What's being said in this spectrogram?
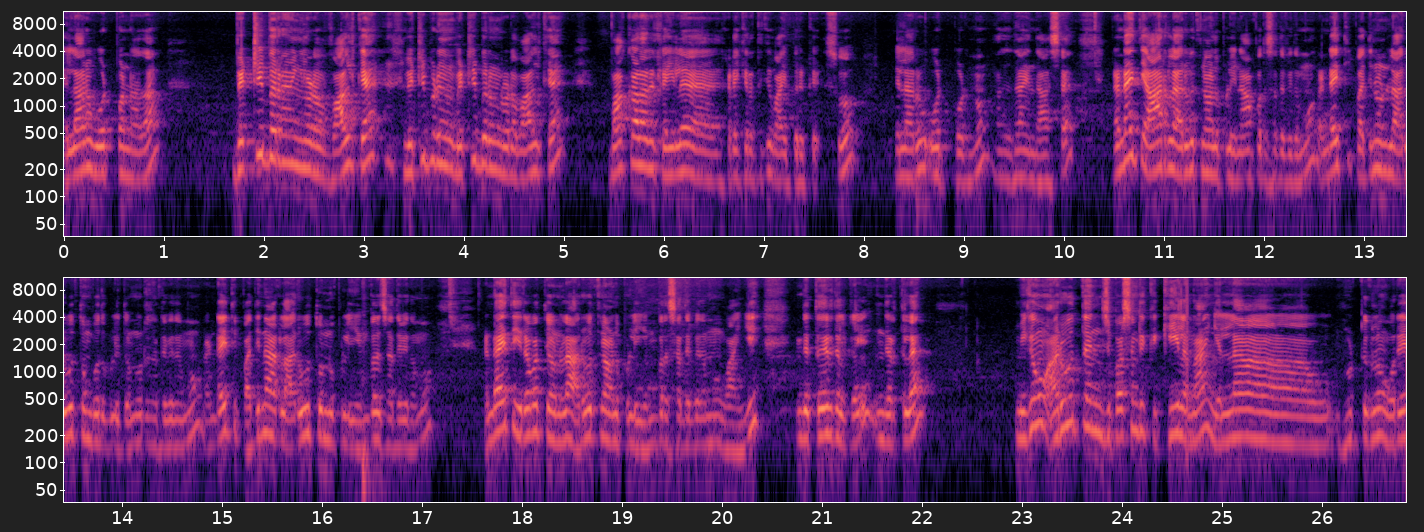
எல்லாரும் ஓட் பண்ணாதான் வெற்றி பெறவங்களோட வாழ்க்கை வெற்றி பெற வெற்றி பெறவங்களோட வாழ்க்கை வாக்காளர் கையில் கிடைக்கிறதுக்கு வாய்ப்பு இருக்குது ஸோ எல்லாரும் ஓட் போடணும். அதுதான் இந்த ஆசை. ரெண்டாயிரத்தி ஆறில் அறுபத்தி நாலு புள்ளி நாற்பது சதவீதமும் ரெண்டாயிரத்தி பதினொன்றில் அறுபத்தொம்பது புள்ளி தொண்ணூறு சதவீதமும் ரெண்டாயிரத்தி பதினாறில் அறுபத்தொன்று புள்ளி எண்பது சதவீதமும் ரெண்டாயிரத்தி இருபத்தி ஒன்றில் அறுபத்தி நாலு புள்ளி எண்பது சதவீதமும் வாங்கி இந்த தேர்தல்கள் இந்த இடத்துல மிகவும் அறுபத்தஞ்சு பர்சன்ட்டுக்கு கீழே தான் எல்லா ஓட்டுகளும் ஒரே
